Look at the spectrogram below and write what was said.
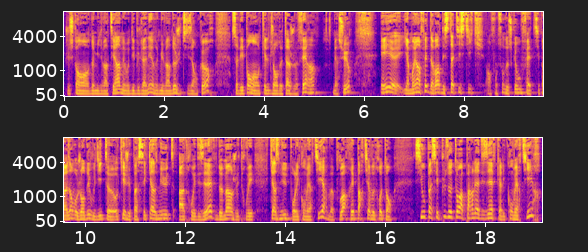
jusqu'en 2021, mais au début de l'année, en 2022, j'utilisais encore. Ça dépend en quel genre de tâche je veux faire, hein, bien sûr. Et euh, il y a moyen en fait d'avoir des statistiques en fonction de ce que vous faites. Si par exemple aujourd'hui vous dites, euh, ok, je vais passer 15 minutes à trouver des élèves, demain je vais trouver 15 minutes pour les convertir, va pouvoir répartir votre temps. Si vous passez plus de temps à parler à des élèves qu'à les convertir,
